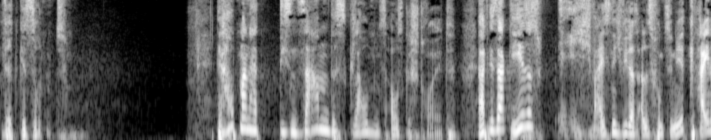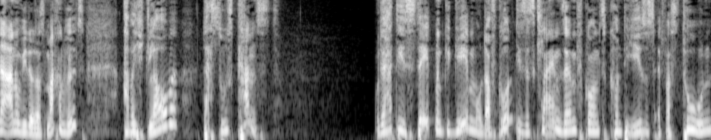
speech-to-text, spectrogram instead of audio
wird gesund. Der Hauptmann hat diesen Samen des Glaubens ausgestreut. Er hat gesagt, Jesus, ich weiß nicht, wie das alles funktioniert, keine Ahnung, wie du das machen willst, aber ich glaube, dass du es kannst. Und er hat dieses Statement gegeben und aufgrund dieses kleinen Senfkorns konnte Jesus etwas tun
